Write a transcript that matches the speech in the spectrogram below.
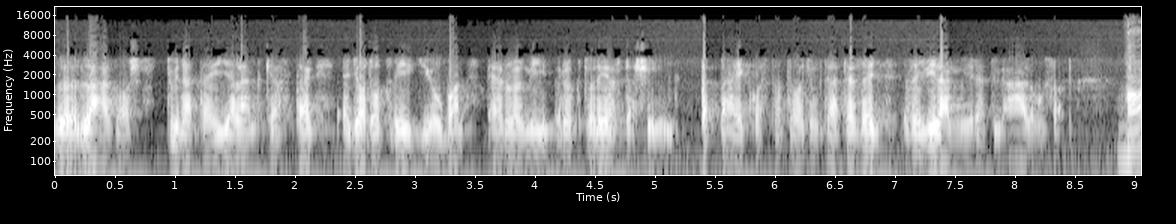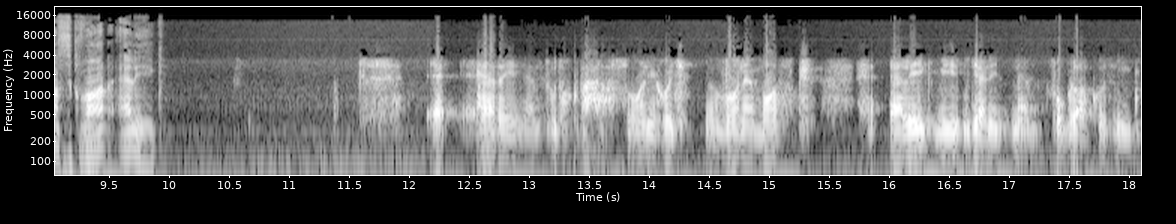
lázas tünetei jelentkeztek egy adott régióban, erről mi rögtön értesülünk. Tehát tájékoztató vagyunk, tehát ez egy, ez egy világméretű hálózat. Maszk van, elég? Erre én nem tudok válaszolni, hogy van-e maszk, elég, mi ugye nem foglalkozunk.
